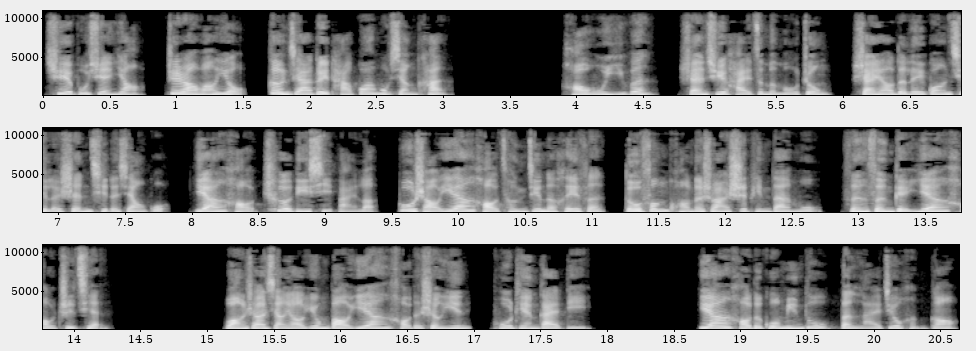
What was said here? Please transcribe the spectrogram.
却不炫耀，这让网友更加对他刮目相看。毫无疑问，山区孩子们眸中闪耀的泪光起了神奇的效果，叶安好彻底洗白了。不少叶安好曾经的黑粉都疯狂的刷视频弹幕，纷纷给叶安好致歉。网上想要拥抱叶安好的声音铺天盖地。叶安好的国民度本来就很高，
